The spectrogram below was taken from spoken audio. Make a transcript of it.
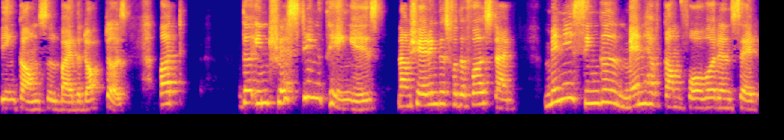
being counseled by the doctors. But the interesting thing is, now I'm sharing this for the first time, many single men have come forward and said,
